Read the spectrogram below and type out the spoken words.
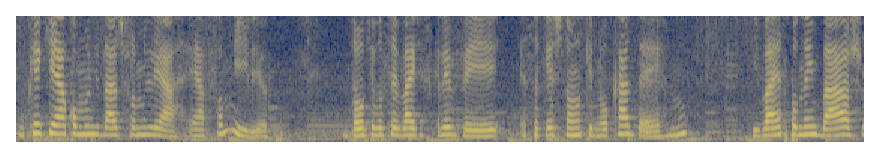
O que, é a comunidade familiar? É a família. Então, aqui você vai escrever essa questão aqui no caderno e vai responder embaixo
